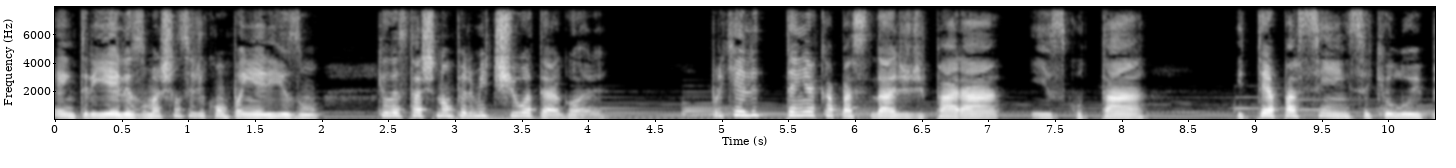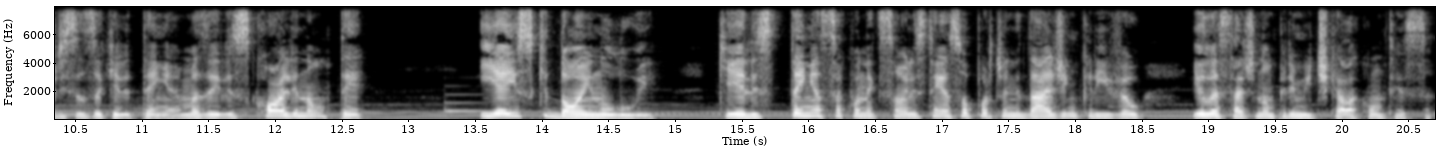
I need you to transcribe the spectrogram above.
entre eles, uma chance de companheirismo que o Lestat não permitiu até agora. Porque ele tem a capacidade de parar e escutar e ter a paciência que o Louis precisa que ele tenha, mas ele escolhe não ter. E é isso que dói no Louis, que eles têm essa conexão, eles têm essa oportunidade incrível e o Lestat não permite que ela aconteça.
